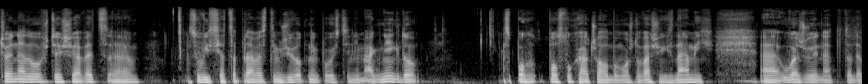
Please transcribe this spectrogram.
čo je najdôležitejšia vec e, súvisiaca práve s tým životným poistením. Ak niekto z poslucháčov alebo možno vašich známych e, uvažuje na to teda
